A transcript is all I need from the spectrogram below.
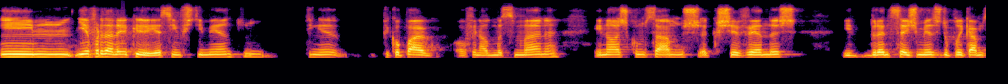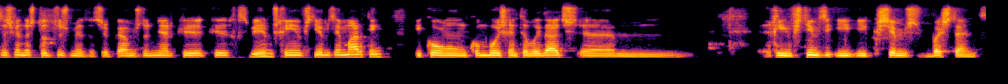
E, e a verdade é que esse investimento tinha, ficou pago ao final de uma semana e nós começámos a crescer vendas e durante seis meses duplicámos as vendas todos os meses, ou seja, pegámos do dinheiro que, que recebíamos, reinvestíamos em marketing e com, com boas rentabilidades um, reinvestimos e, e crescemos bastante.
